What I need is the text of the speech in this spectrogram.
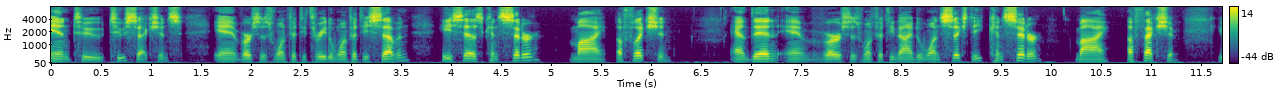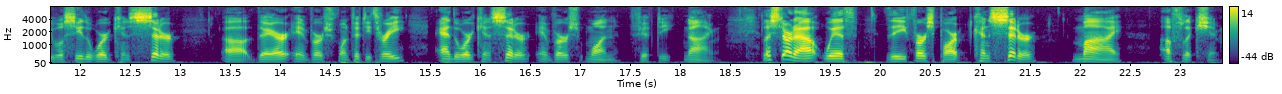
into two sections. In verses 153 to 157, he says, Consider my affliction. And then in verses 159 to 160, consider my affection. You will see the word consider uh, there in verse 153 and the word consider in verse 159. Let's start out with the first part consider my affliction.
